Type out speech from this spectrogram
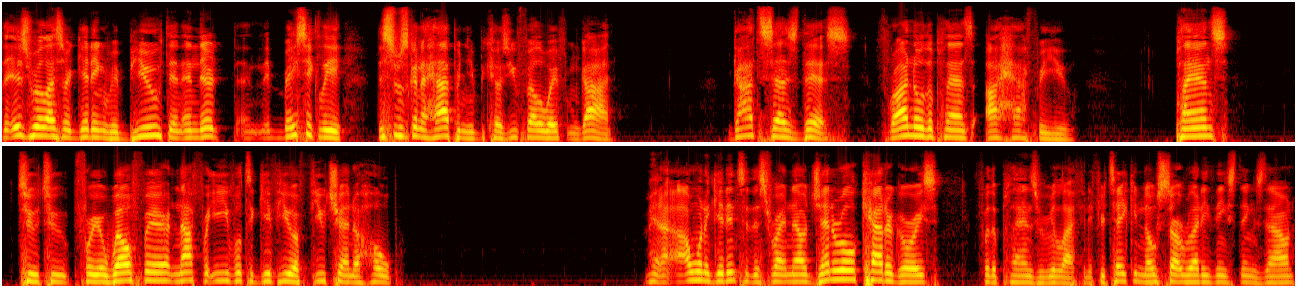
the Israelites are getting rebuked and, and they're and basically this was going to happen to you because you fell away from God. God says this, for I know the plans I have for you. Plans to, to, for your welfare, not for evil, to give you a future and a hope. Man, I, I want to get into this right now. General categories for the plans of your life. And if you're taking notes, start writing these things down.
